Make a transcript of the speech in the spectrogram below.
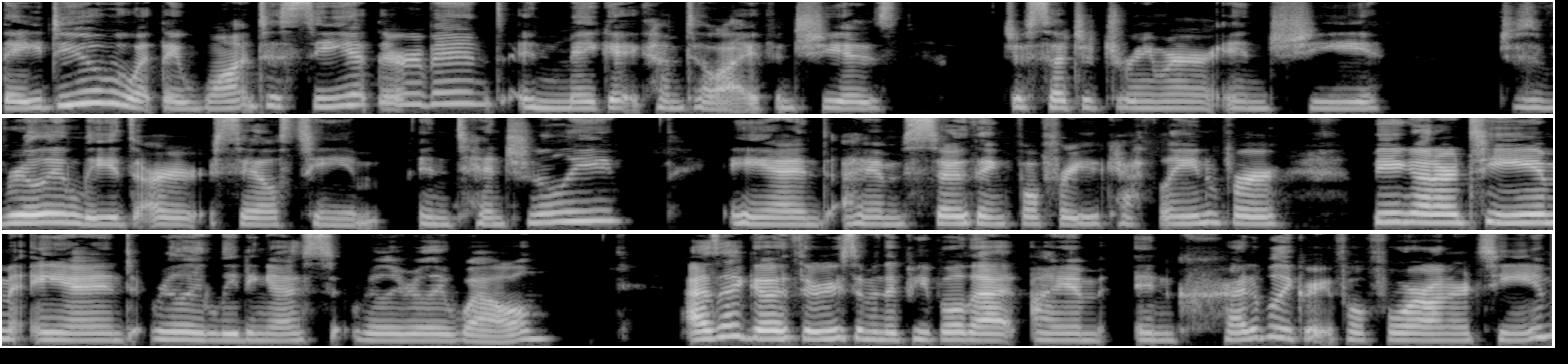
they do, what they want to see at their event, and make it come to life. And she is just such a dreamer and she just really leads our sales team intentionally. And I am so thankful for you, Kathleen, for being on our team and really leading us really, really well. As I go through some of the people that I am incredibly grateful for on our team,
